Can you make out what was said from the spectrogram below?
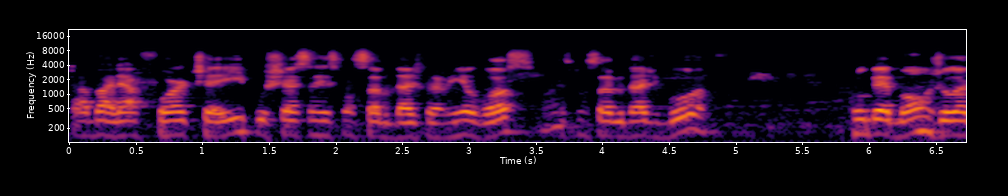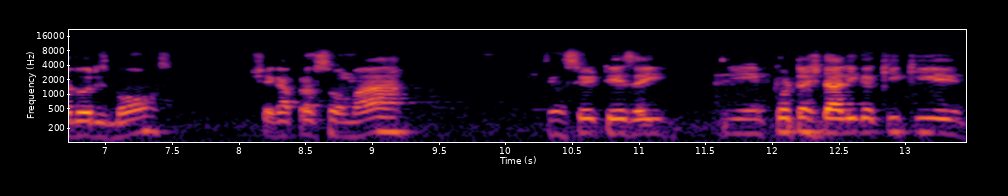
Trabalhar forte aí, puxar essa responsabilidade para mim, eu gosto. Uma responsabilidade boa. O clube é bom, jogadores bons. Chegar para somar. Tenho certeza aí. E é importante da liga aqui que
